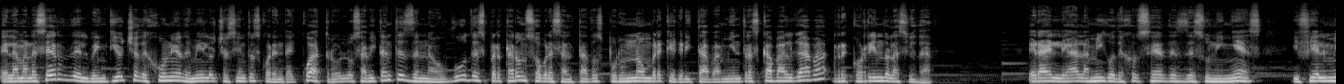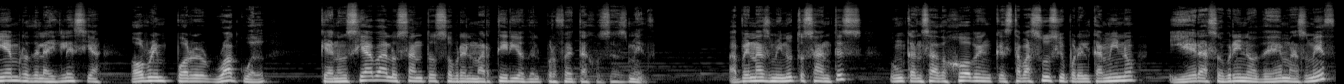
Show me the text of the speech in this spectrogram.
El amanecer del 28 de junio de 1844, los habitantes de Nauvoo despertaron sobresaltados por un hombre que gritaba mientras cabalgaba recorriendo la ciudad. Era el leal amigo de José desde su niñez y fiel miembro de la iglesia, Orrin Porter Rockwell, que anunciaba a los santos sobre el martirio del profeta José Smith. Apenas minutos antes, un cansado joven que estaba sucio por el camino y era sobrino de Emma Smith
